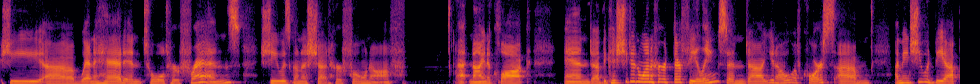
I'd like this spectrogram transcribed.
she uh, went ahead and told her friends she was going to shut her phone off at nine o'clock. And uh, because she didn't want to hurt their feelings and uh, you know of course um, i mean she would be up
